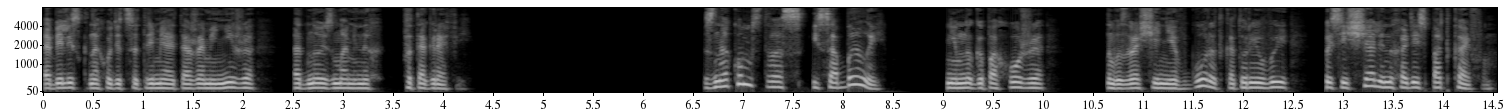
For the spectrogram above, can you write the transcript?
Обелиск находится тремя этажами ниже одной из маминых фотографий. Знакомство с Изабеллой немного похоже на возвращение в город, который вы посещали, находясь под кайфом.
